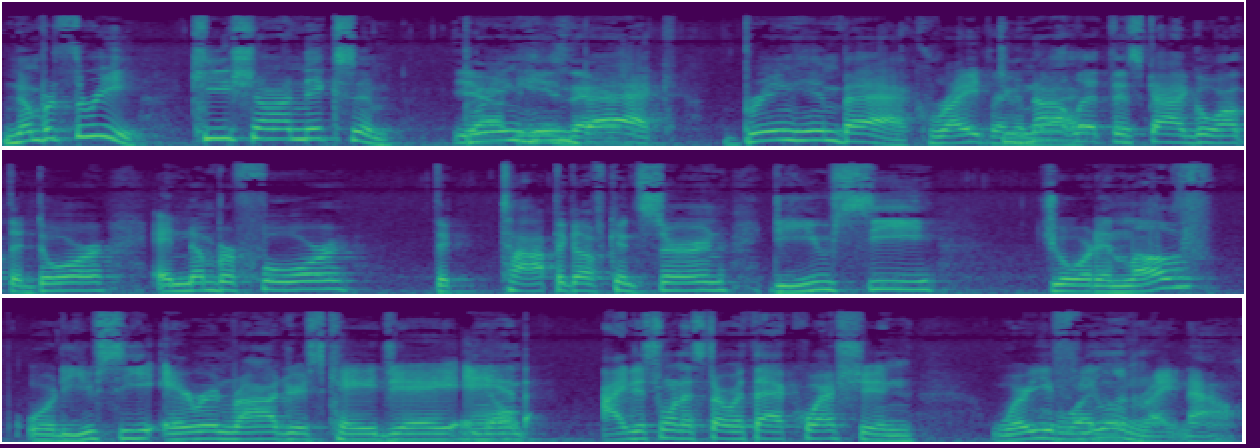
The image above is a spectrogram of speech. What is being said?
Number three, Keisean Nixon. Bring him there. back. Bring him back, right? Bring Do not back. let this guy go out the door. And number four, the topic of concern do you see Jordan Love or do you see Aaron Rodgers, KJ? And I just want to start with that question. Where are you who feeling right now?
